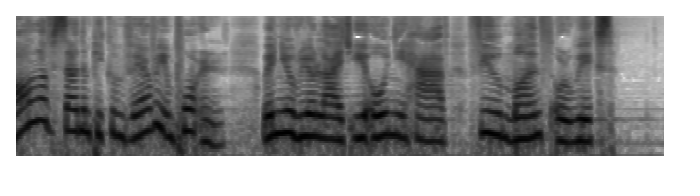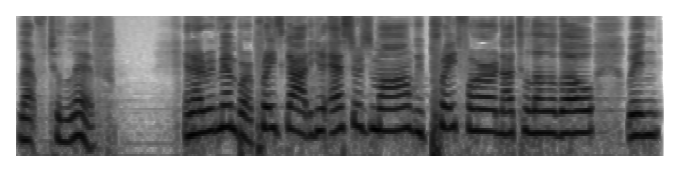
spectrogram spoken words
all of a sudden become very important when you realize you only have few months or weeks left to live. And I remember, praise God, you know, Esther's mom, we prayed for her not too long ago when,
